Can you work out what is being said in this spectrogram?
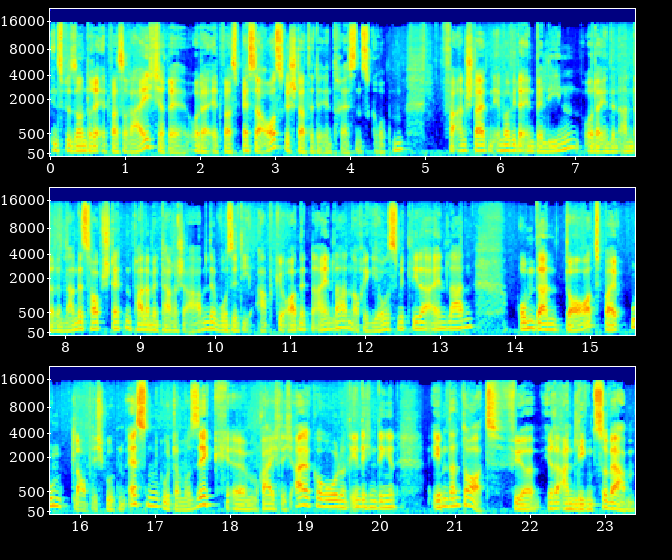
insbesondere etwas reichere oder etwas besser ausgestattete Interessensgruppen veranstalten immer wieder in Berlin oder in den anderen Landeshauptstädten parlamentarische Abende, wo sie die Abgeordneten einladen, auch Regierungsmitglieder einladen, um dann dort bei unglaublich gutem Essen, guter Musik, ähm, reichlich Alkohol und ähnlichen Dingen eben dann dort für ihre Anliegen zu werben.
